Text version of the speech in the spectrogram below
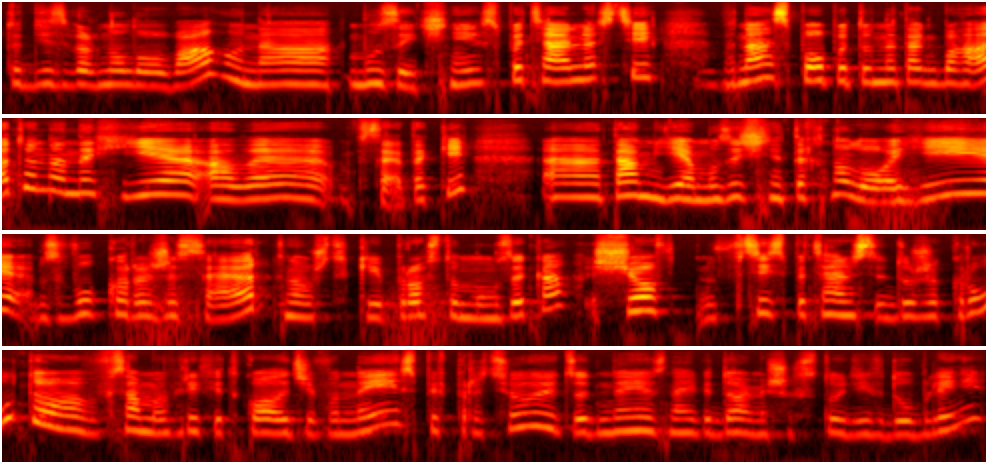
тоді звернула увагу на музичні спеціальності. В нас попиту не так багато на них є, але все-таки е, там є музичні технології, звукорежисер, знову ж таки, просто музика. Що в, в цій спеціальності дуже круто, в- саме в Гріфіт коледжі вони співпрацюють з однією з найвідоміших студій в Дубліні.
